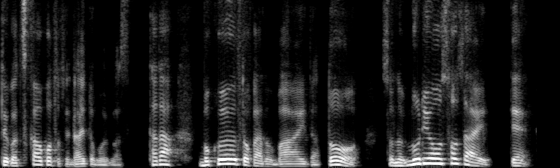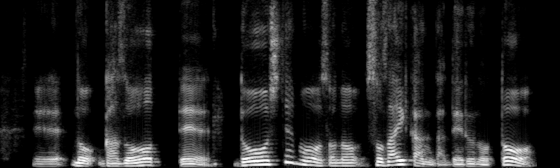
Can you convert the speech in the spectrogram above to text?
というか使うことってないと思います。ただ、僕とかの場合だと、その無料素材って、えー、の画像って、どうしてもその素材感が出るのと、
